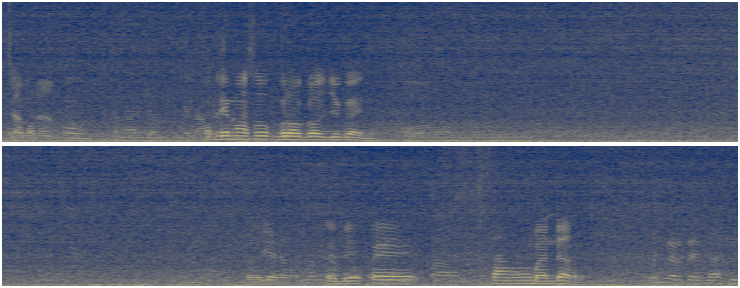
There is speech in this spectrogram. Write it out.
jam Berangkat. 6. Hmm. Setengah jam sembilan. Ntar dia masuk Grogol juga ini. Oh. Ada PBP Sang Bandar. Bener teh jadi.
